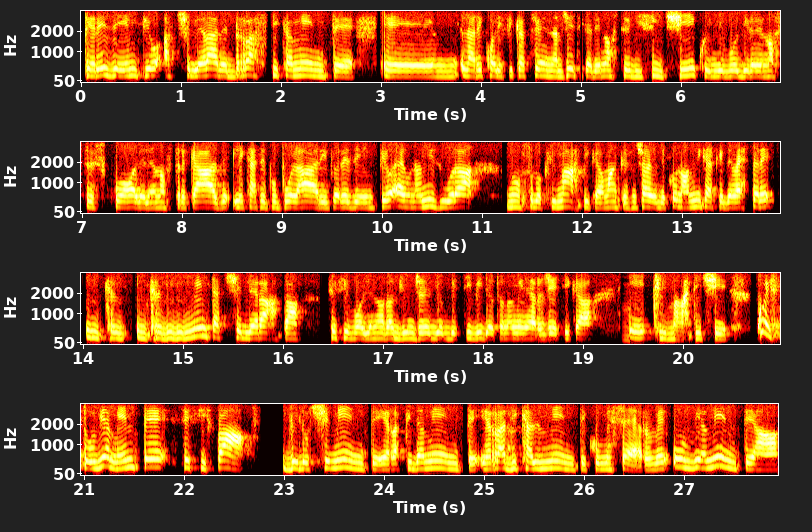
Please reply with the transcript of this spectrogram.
per esempio accelerare drasticamente ehm, la riqualificazione energetica dei nostri edifici, quindi vuol dire le nostre scuole, le nostre case, le case popolari per esempio, è una misura non solo climatica ma anche sociale ed economica che deve essere incre- incredibilmente accelerata se si vogliono raggiungere gli obiettivi di autonomia energetica e climatici. Questo ovviamente se si fa velocemente e rapidamente e radicalmente come serve, ovviamente ha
